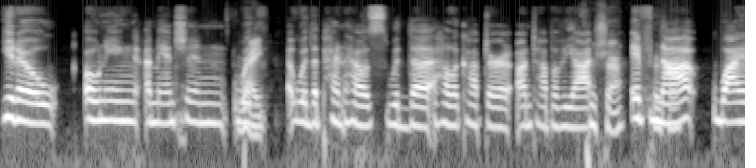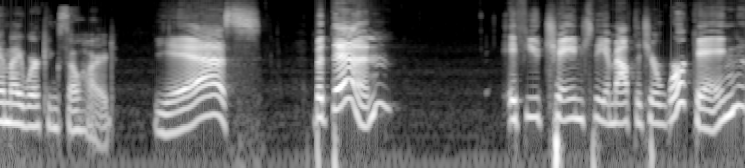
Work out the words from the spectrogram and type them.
you know, owning a mansion with Right. with a penthouse with the helicopter on top of a yacht? For sure. If for sure. not, why am I working so hard? Yes. But then if you change the amount that you're working,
